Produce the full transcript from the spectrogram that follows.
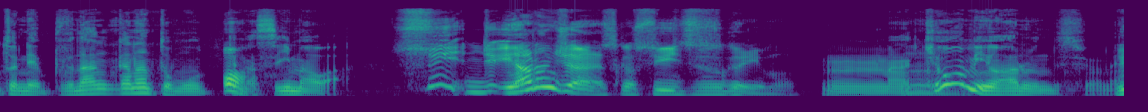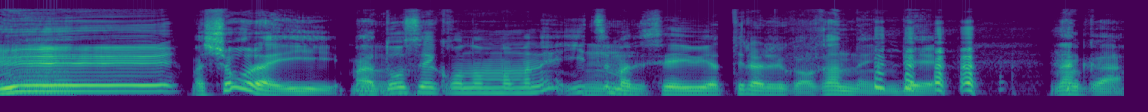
人には無難かなと思ってます今はスイやるんじゃないですかスイーツ作りも。うんまあうん。興味はあるんですよね、ええまあ、将来、まあ、うん。どうせこのままねいつまで声優やってられるかわかんないんで、なんか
